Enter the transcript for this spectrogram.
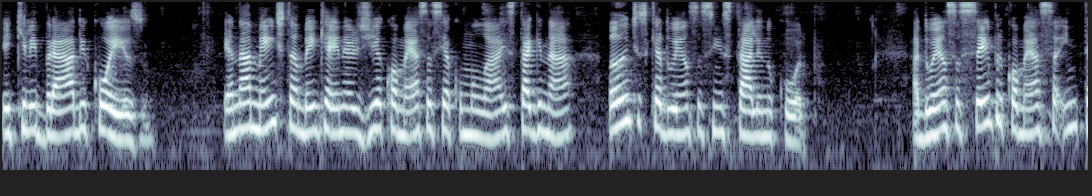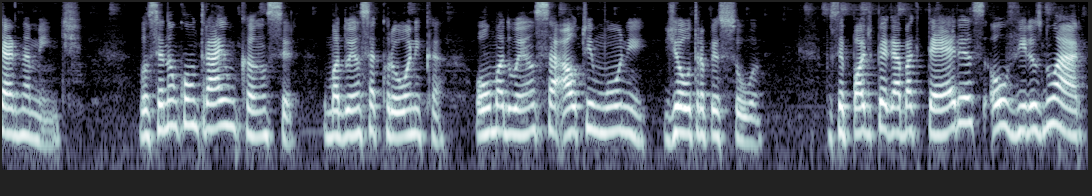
equilibrado e coeso. É na mente também que a energia começa a se acumular e estagnar antes que a doença se instale no corpo. A doença sempre começa internamente. Você não contrai um câncer, uma doença crônica ou uma doença autoimune de outra pessoa. Você pode pegar bactérias ou vírus no ar,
